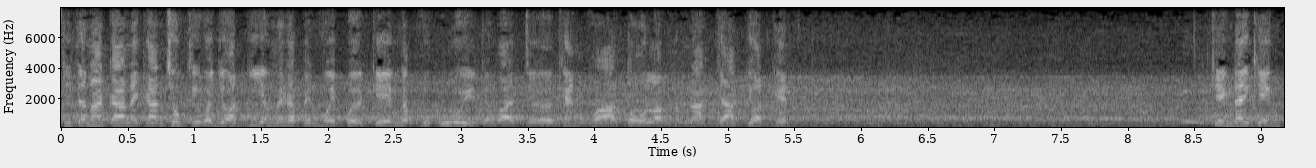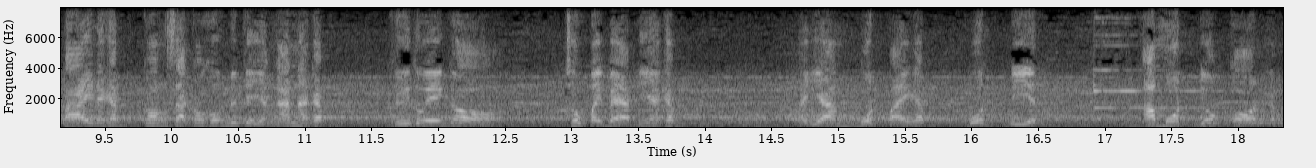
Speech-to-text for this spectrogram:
จินตนาการในการชกถือว่ายอดเยี่ยมนะครับ เป็นมวยเปิดเกมครับโอ้โหแต่ว่าเจอแข้งขวาโต้ลำน้ำหนักจากยอดเพชร เก่งได้เก่งไปนะครับก้องศักดิ์ก็คงนึกจะอย่างนั้นนะครับ คือตัวเองก็ชกไปแบบนี้ครับ พยายามบดไปครับบดเบียดอาหมดยกก่อนครับ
